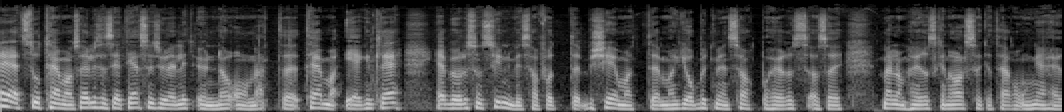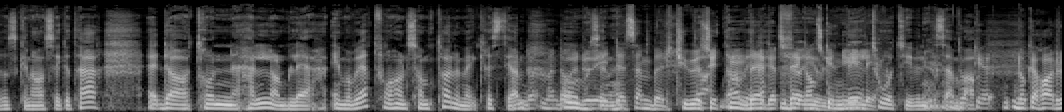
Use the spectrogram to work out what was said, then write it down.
er et stort tema. så jeg har lyst til å si at jeg syns det er litt underordnet eh, tema, egentlig. Jeg burde sannsynligvis ha fått beskjed om at man jobbet med en sak på Høyres, altså, mellom Høyres generalsekretær og Unge Høyres generalsekretær eh, da Trond Helleland ble involvert for å ha en samtale med Kristian. Men, men, da er du i desember 2017. Da, da det, det, er ganske nylig. Det er 22. desember. Dere, dere har,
